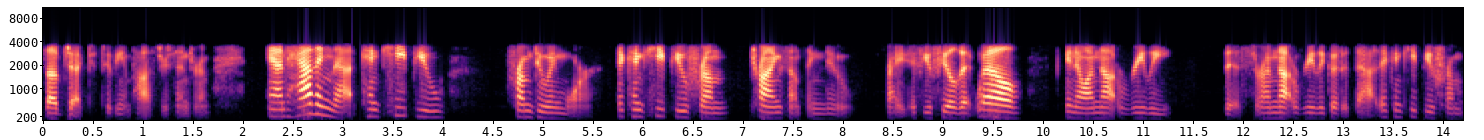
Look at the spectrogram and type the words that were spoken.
subject to the imposter syndrome, and having that can keep you from doing more. It can keep you from trying something new, right? If you feel that, well, you know, I'm not really this or I'm not really good at that. It can keep you from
